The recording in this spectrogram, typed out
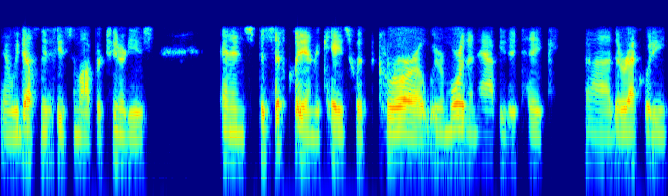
and we definitely see some opportunities. And in specifically in the case with Karora, we were more than happy to take uh, their equity.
